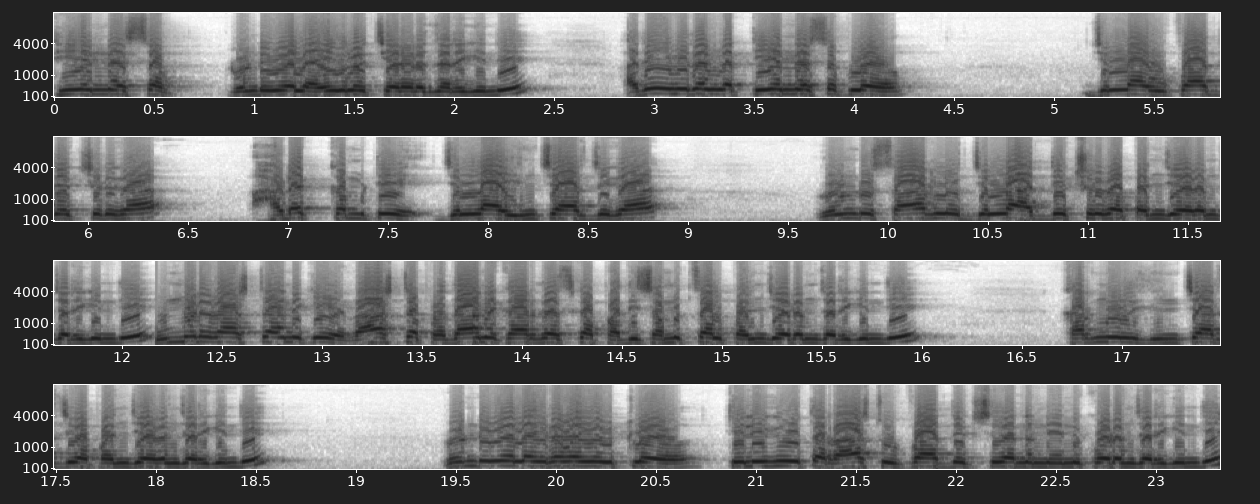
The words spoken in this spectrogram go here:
టిఎన్ఎస్ఎఫ్ రెండు వేల ఐదులో చేరడం జరిగింది. అదేవిధంగా టిఎన్ఎస్ఎఫ్లో జిల్లా ఉపాధ్యక్షుడిగా హడక్ కమిటీ జిల్లా ఇన్ఛార్జిగా రెండు సార్లు జిల్లా అధ్యక్షుడిగా పనిచేయడం జరిగింది. ఉమ్మడి రాష్ట్రానికి రాష్ట్ర ప్రధాన కార్యదర్శిగా పది సంవత్సరాలు పనిచేయడం జరిగింది. కర్నూలు ఇన్ఛార్జిగా పనిచేయడం జరిగింది. రెండు వేల ఇరవై ఒకటిలో తెలుగు యువత రాష్ట్ర ఉపాధ్యక్షుడిగా నన్ను ఎన్నుకోవడం జరిగింది.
